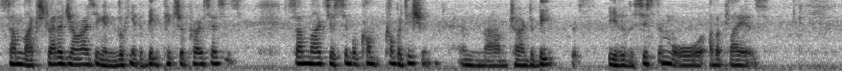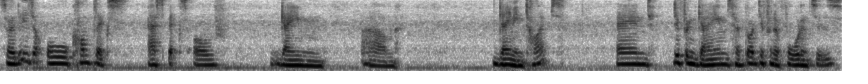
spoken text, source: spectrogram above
Some like strategizing and looking at the big picture processes. Some like just simple comp competition and um, trying to beat either the system or other players. So these are all complex aspects of game um, gaming types and different games have got different affordances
